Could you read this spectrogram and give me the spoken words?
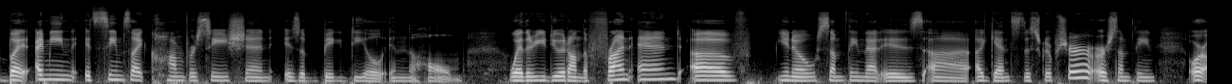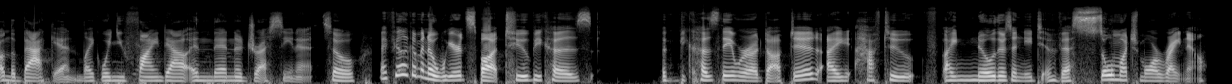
But I mean, it seems like conversation is a big deal in the home. Whether you do it on the front end of, you know, something that is uh, against the scripture or something, or on the back end, like when you find out and then addressing it. So, I feel like I'm in a weird spot too because because they were adopted, I have to I know there's a need to invest so much more right now.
